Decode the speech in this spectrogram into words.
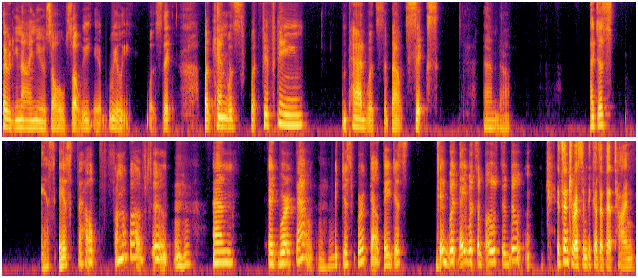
39 years old, so he really was sick. But Ken was, what, 15? And Pat was about six. And uh, I just asked, asked for help from above, too. Mm-hmm. And it worked out. Mhm. It just worked out. They just did what they were supposed to do. It's interesting because at that time,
